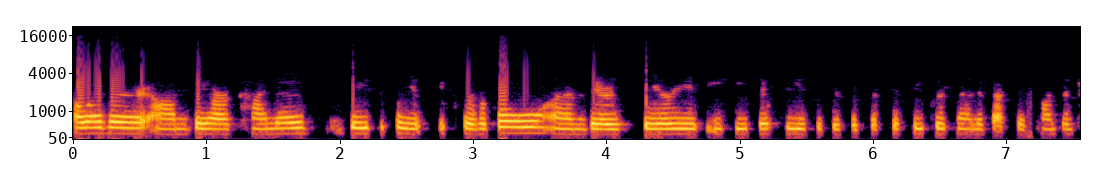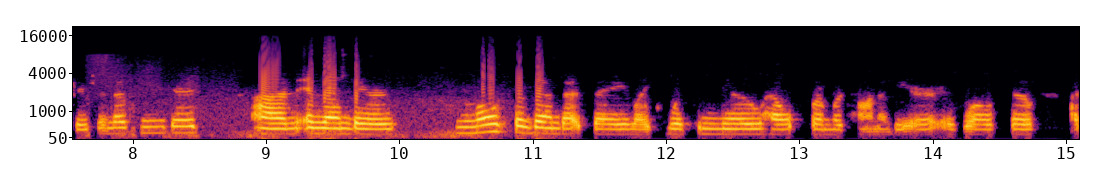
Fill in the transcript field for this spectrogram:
However, um, they are kind of basically equivocal. Um, there's various EC50s, which is like the 50% effective concentration that's needed. Um, and then there's most of them that say like with no help from ritonavir as well. So I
